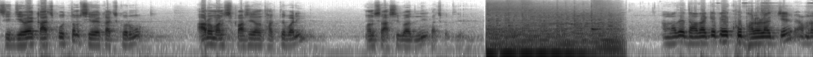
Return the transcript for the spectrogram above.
সে যেভাবে কাজ করতাম, সেভাবে কাজ করব। আরও মানুষের পাশে যেন থাকতে পারি, মানুষের আশীর্বাদ নিয়ে কাজ করতে চাই। আমাদের দাদাকে পেয়ে খুব ভালো লাগছে। আমরা,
